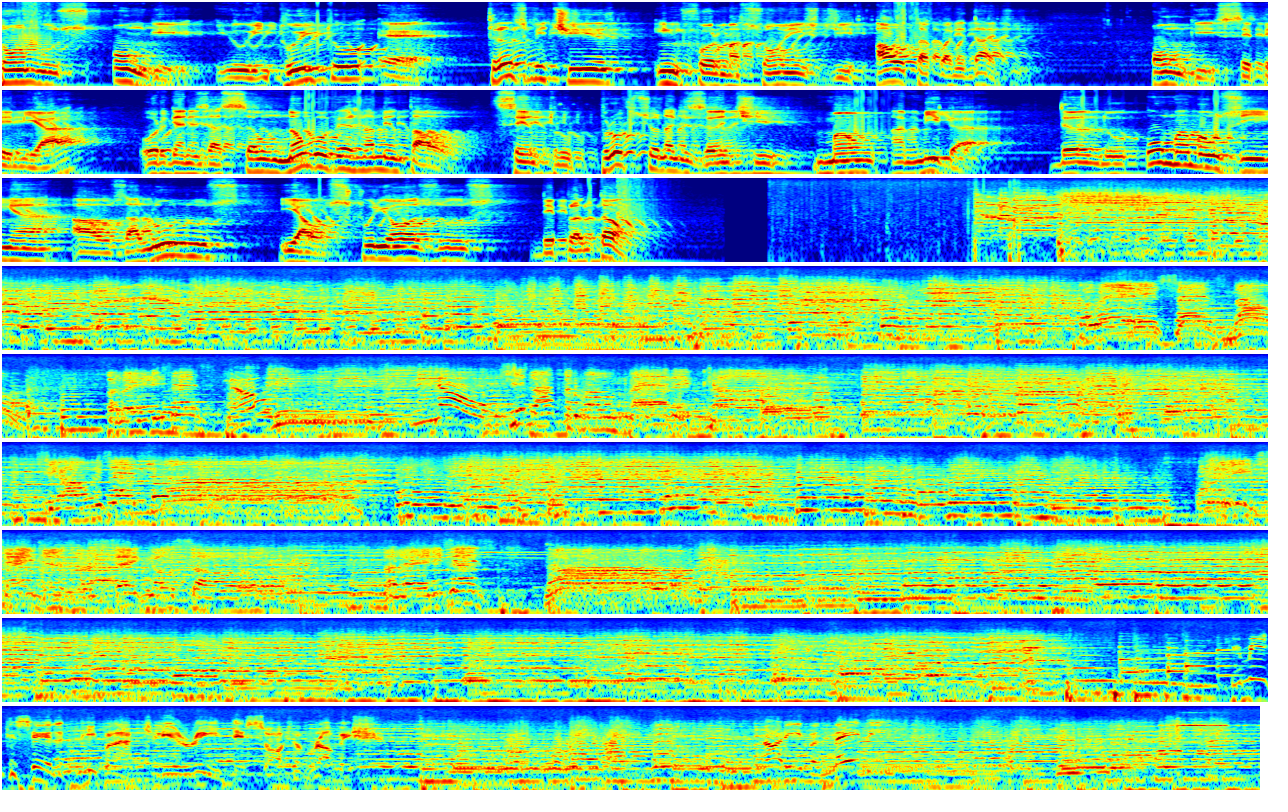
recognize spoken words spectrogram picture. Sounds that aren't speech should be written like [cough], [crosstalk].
somos ONG e o intuito é transmitir informações de alta qualidade. ONG CPMA, organização não governamental, centro profissionalizante Mão Amiga, dando uma mãozinha aos alunos e aos curiosos de plantão.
